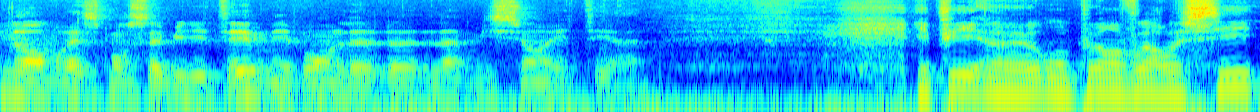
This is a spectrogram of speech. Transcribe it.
énorme responsabilité, mais bon, la mission a été. Et puis euh, on peut en voir aussi,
